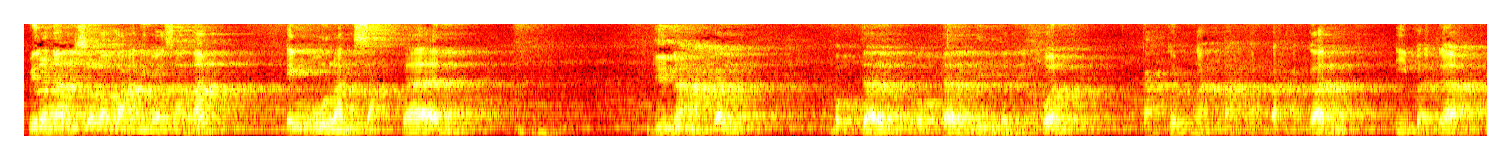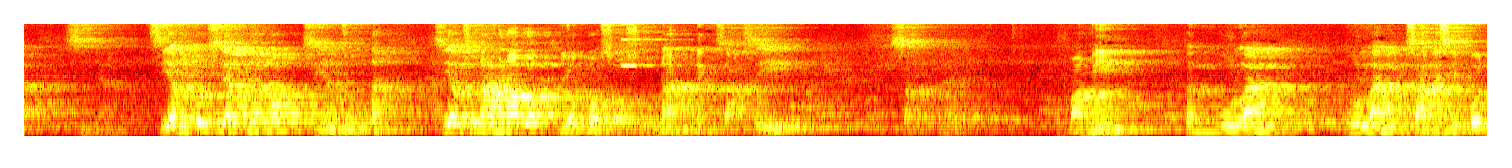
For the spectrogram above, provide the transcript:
Mila Nabi sallallahu alaihi wasallam ing wulan Saban ginakaken wekdal wekdal dintenipun kagem ngatah-ngatahaken ibadah siang. Siang pun siang menapa? Siang sunnah. Siang sunnah menapa? Ya poso sunnah ning sasi. Upami ten wulan wulan sanesipun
